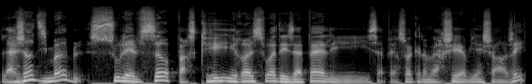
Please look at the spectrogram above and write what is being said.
L'agent d'immeuble soulève ça parce qu'il reçoit des appels et il s'aperçoit que le marché a bien changé.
